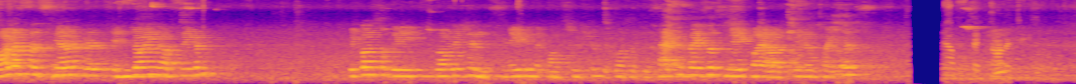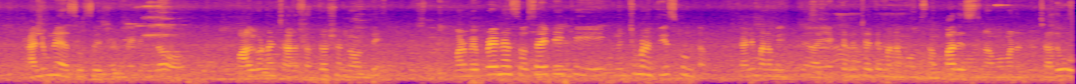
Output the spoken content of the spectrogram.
All of us here enjoying our freedom because of the provisions made in the constitution, because of the sacrifices made by our freedom fighters. Of technology alumni association మీటింగ్లో పాల్గొనడం చాలా సంతోషంగా ఉంది. మనం ఎప్పుడైనా సొసైటీకి నుంచి మనం తీసుకుంటాం. కానీ మనం ఎక్కడి నుంచి అయితే మనము సంపాదిస్తున్నామో మనం చదువు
